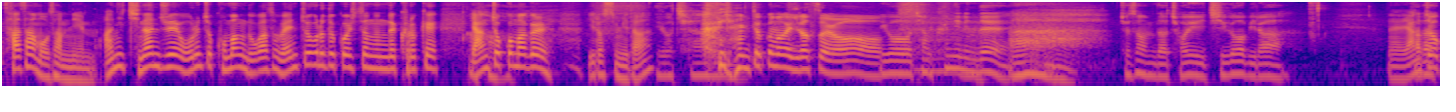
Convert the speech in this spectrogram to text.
4353님. 아니, 지난주에 오른쪽 고막 녹아서 왼쪽으로 듣고 있었는데 그렇게 양쪽. 고막을 잃었습니다. 이거 참 양쪽 고막을 잃었어요. 이거 참 큰일인데 아. 죄송합니다. 저희 직업이라 네, 양쪽.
